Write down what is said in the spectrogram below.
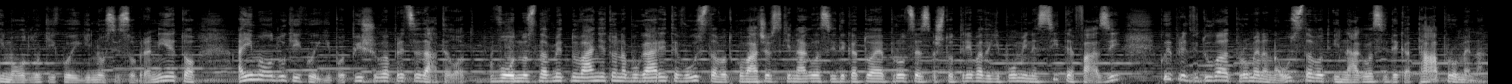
има одлуки кои ги носи собранието, а има одлуки кои ги подпишува председателот. Во однос на вметнувањето на бугарите во уставот Ковачевски нагласи дека тоа е процес што треба да ги помине сите фази кои предвидуваат промена на уставот и нагласи дека таа промена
